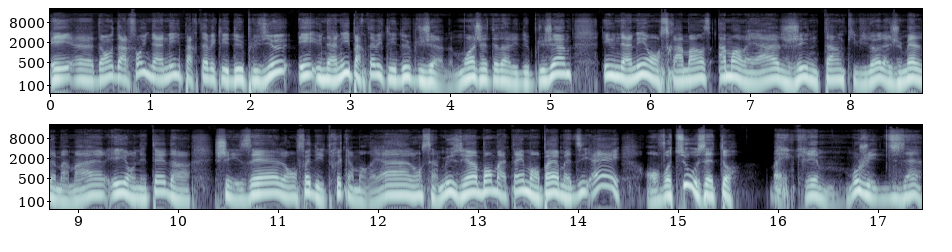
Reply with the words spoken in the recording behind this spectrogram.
Et euh, donc, dans le fond, une année, ils partaient avec les deux plus vieux et une année, ils partaient avec les deux plus jeunes. Moi, j'étais dans les deux plus jeunes. Et une année, on se ramasse à Montréal. J'ai une tante qui vit là, la jumelle de ma mère. Et on était dans, chez elle. On fait des trucs à Montréal. On s'amuse. Et un bon matin, mon père m'a dit Hey, on va-tu aux États Ben, crime. Moi, j'ai 10 ans.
